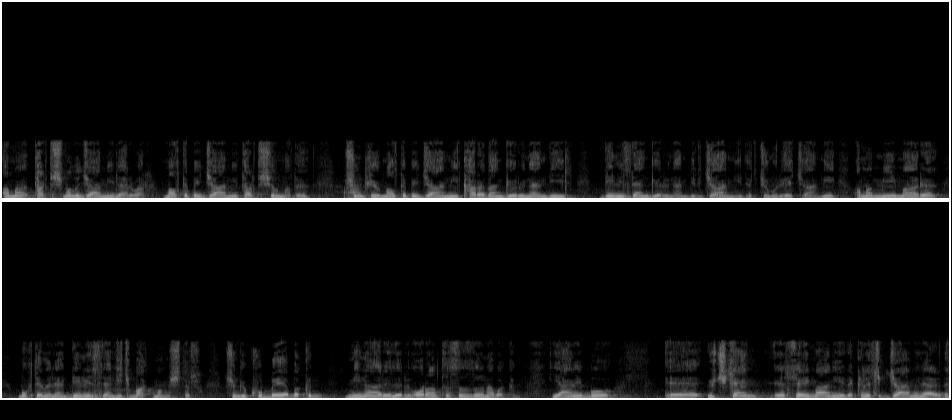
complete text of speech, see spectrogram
ama tartışmalı camiler var. Maltepe Camii tartışılmadı. Çünkü Maltepe Camii karadan görünen değil, denizden görünen bir camidir, Cumhuriyet Camii. Ama mimarı muhtemelen denizden hiç bakmamıştır. Çünkü kubbeye bakın, minarelerin orantısızlığına bakın. Yani bu e, üçgen e, Süleymaniye'de, klasik camilerde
